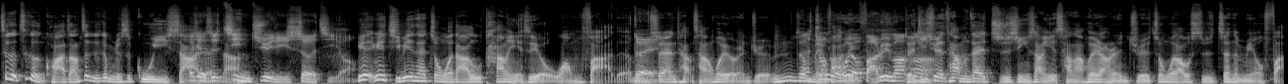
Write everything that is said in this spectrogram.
这个这个很夸张，这个根本就是故意杀人、啊，而且是近距离射击哦。因为因为即便在中国大陆，他们也是有王法的。对，虽然常常会有人觉得，嗯，这没有法律，中国会有法律吗？对，的确他们在执行上也常常会让人觉得中国大陆是不是真的没有法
